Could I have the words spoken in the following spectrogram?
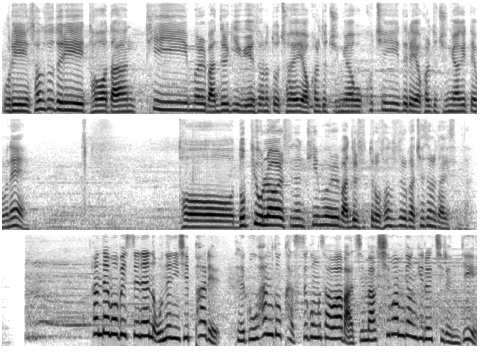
우리 선수들이 더 나은 팀을 만들기 위해서는 또 저의 역할도 중요하고 코치들의 역할도 중요하기 때문에 더 높이 올라갈 수 있는 팀을 만들 수 있도록 선수들과 최선을 다하겠습니다. 현대모비스는 오는 28일 대구 한국가스공사와 마지막 시범 경기를 치른 뒤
